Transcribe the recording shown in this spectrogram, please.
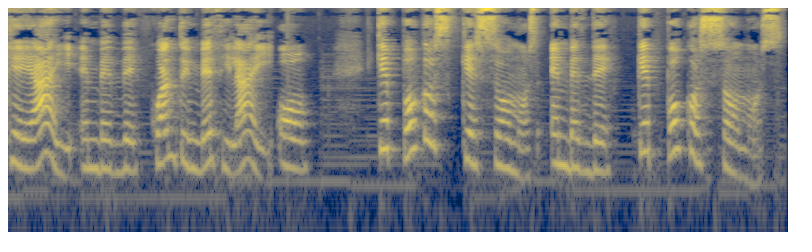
que hay en vez de cuánto imbécil hay? O qué pocos que somos en vez de qué pocos somos.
